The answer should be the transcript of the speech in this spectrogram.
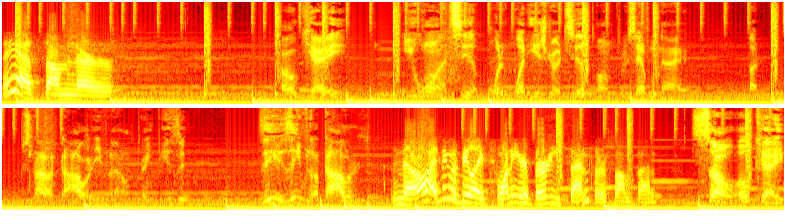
They have some nerve. Okay, you want a tip? What what is your tip on three seventy nine? It's not a dollar even. I don't think is it? Is it even a dollar? No, I think it would be like 20 or 30 cents or something. So, okay.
